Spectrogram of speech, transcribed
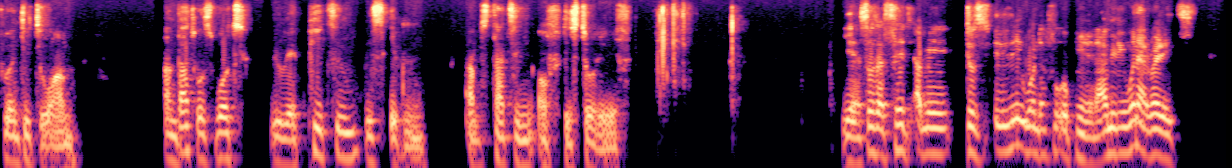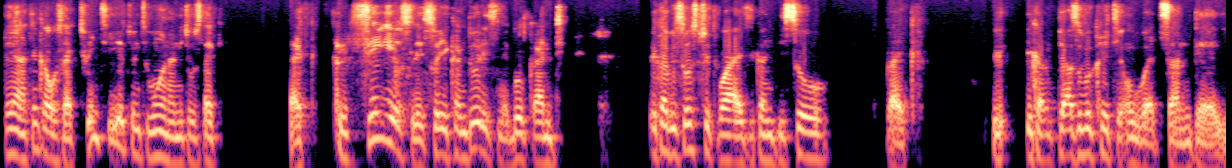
20 to 1. And that was what we were pitting this evening. I'm starting off the story with. Yeah, so as I said, I mean, it was a really wonderful opening. I mean, when I read it, then I think I was like 20 or 21, and it was like, like seriously. So you can do this in a book, and you can be so streetwise. You can be so like you, can plausible create your own words, and uh,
